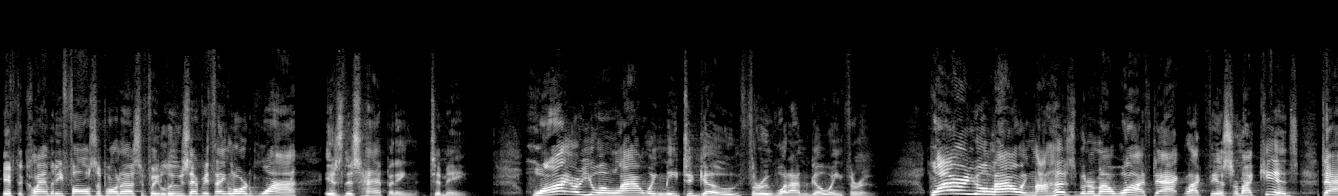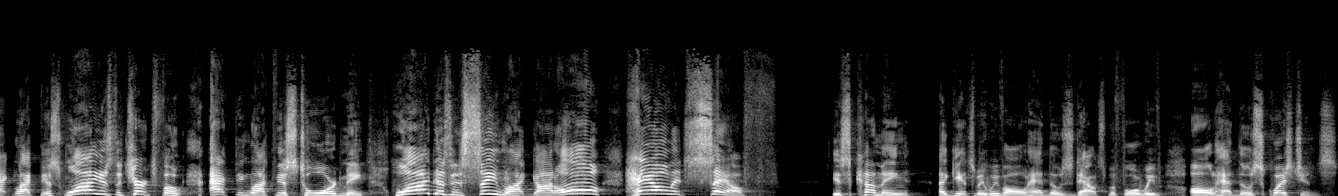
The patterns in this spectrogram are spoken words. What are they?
if the calamity falls upon us, if we lose everything, Lord, why is this happening to me? Why are you allowing me to go through what I'm going through? Why are you allowing my husband or my wife to act like this or my kids to act like this? Why is the church folk acting like this toward me? Why does it seem like God, all hell itself, is coming against me? We've all had those doubts before, we've all had those questions.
